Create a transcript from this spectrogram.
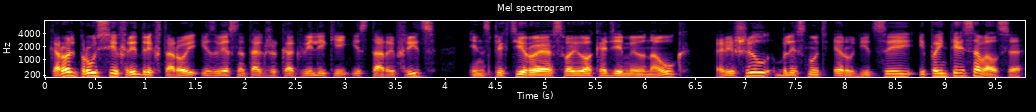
Король Пруссии Фридрих II, известный также как Великий и Старый Фриц, инспектируя свою Академию наук, решил блеснуть эрудицией и поинтересовался,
